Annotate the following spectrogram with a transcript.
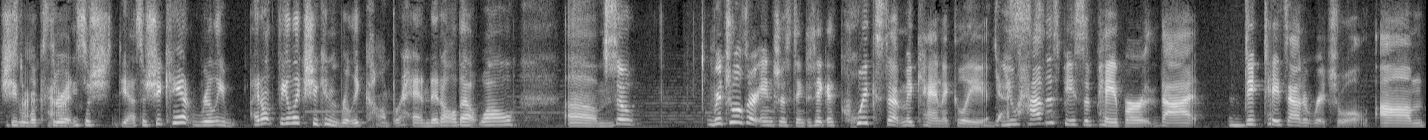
She Start looks through it, and so she, yeah, so she can't really. I don't feel like she can really comprehend it all that well. Um, So, rituals are interesting to take a quick step mechanically. Yes. You have this piece of paper that dictates out a ritual. Um,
